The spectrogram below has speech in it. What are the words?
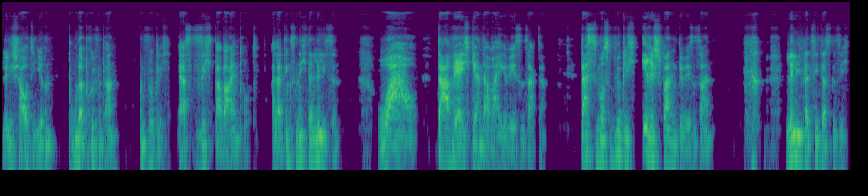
Lilly schaute ihren Bruder prüfend an. Und wirklich, er ist sichtbar beeindruckt. Allerdings nicht in Lillys Sinn. Wow, da wäre ich gern dabei gewesen, sagte er. Das muss wirklich irre spannend gewesen sein. Lilly verzieht das Gesicht.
